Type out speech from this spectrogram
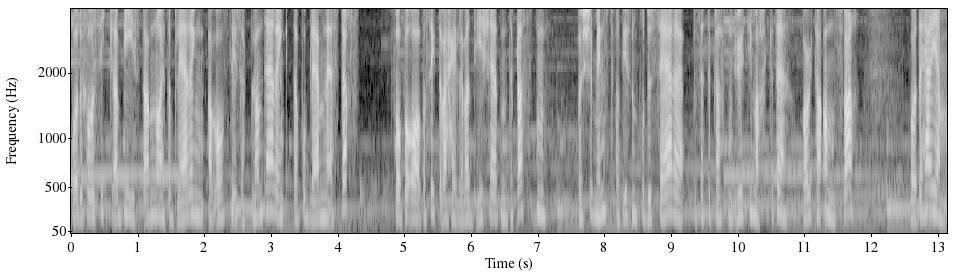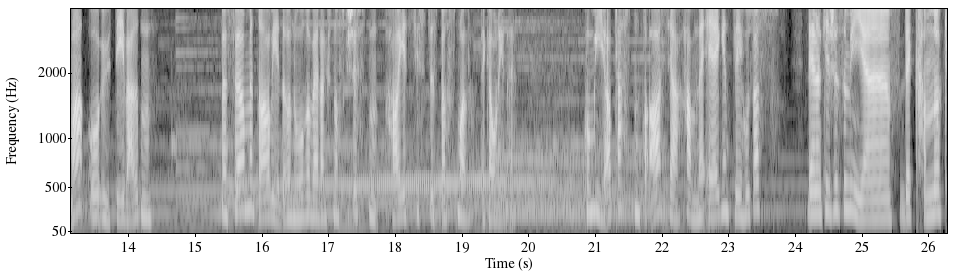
både for å sikre bistand og etablering av ordentlig søppelhåndtering der problemene er størst, for å få oversikt over hele verdikjeden til plasten, og ikke minst for at de som produserer og setter plasten ut i markedet, òg tar ansvar både her hjemme og ute i verden. Men før vi drar videre nordover langs norskekysten, har jeg et siste spørsmål til Karoline. Hvor mye av plasten fra Asia havner egentlig hos oss? Det er nok ikke så mye Det kan nok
